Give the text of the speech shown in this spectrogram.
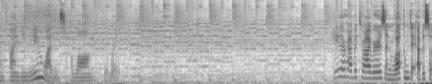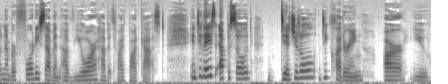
and finding new ones along the way. Hey there, Habit Thrivers, and welcome to episode number 47 of your Habit Thrive podcast. In today's episode, digital decluttering. Are you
